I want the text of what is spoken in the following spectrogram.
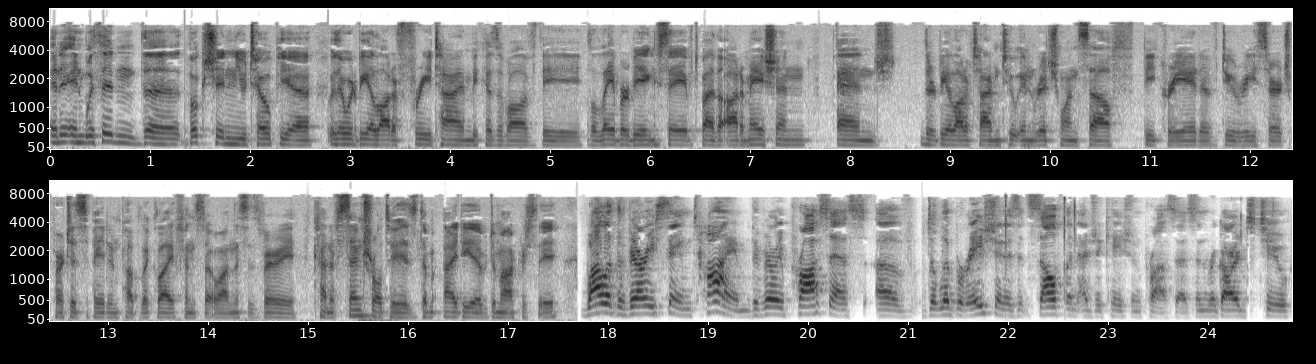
And, and within the Bookchin utopia, there would be a lot of free time because of all of the, the labor being saved by the automation, and there'd be a lot of time to enrich oneself, be creative, do research, participate in public life, and so on. This is very kind of central to his dem- idea of democracy. While at the very same time, the very process of deliberation is itself an education process in regards to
